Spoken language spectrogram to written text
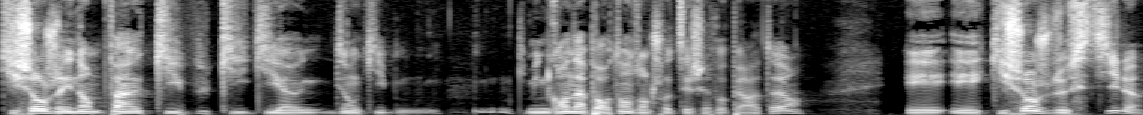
qui change énorme, enfin qui, qui met une grande importance dans le choix de ses chefs opérateurs et, qui change de style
